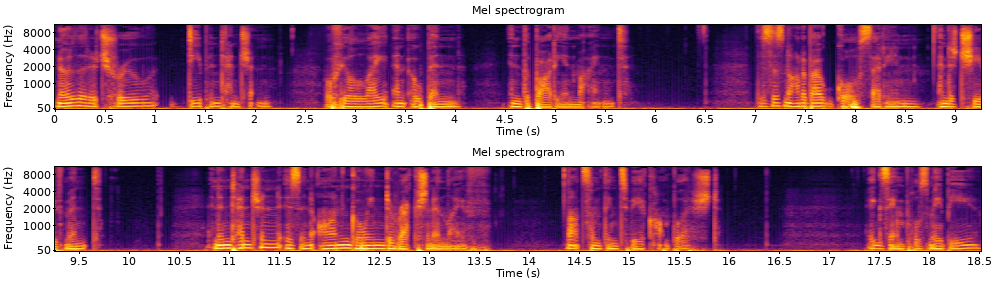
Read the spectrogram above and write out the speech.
Know that a true, deep intention will feel light and open in the body and mind. This is not about goal setting and achievement. An intention is an ongoing direction in life not something to be accomplished. Examples may be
